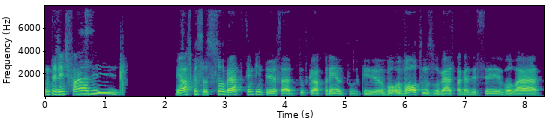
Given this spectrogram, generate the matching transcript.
muita gente faz e eu acho que eu sou, sou grato o tempo inteiro, sabe? Tudo que eu aprendo, tudo que eu, vou, eu volto nos lugares para agradecer, vou lá,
